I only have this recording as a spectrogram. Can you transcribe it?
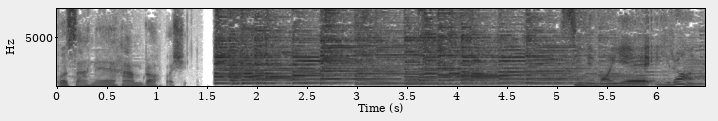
با صحنه همراه باشید. سینمای ایران.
